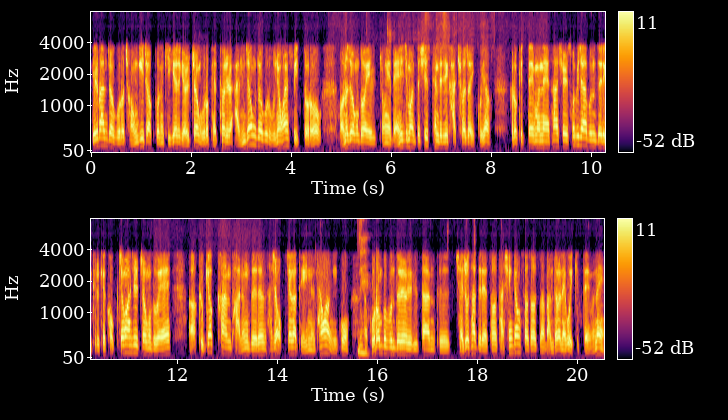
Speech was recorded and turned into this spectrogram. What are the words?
일, 반적으로 전기적 또는 기계적 열정으로 배터리를 안정적으로 운영할 수 있도록 어느 정도의 일종의 매니지먼트 시스템들이 갖춰져 있고요. 그렇기 때문에 사실 소비자분들이 그렇게 걱정하실 정도의 어, 급격한 반응들은 사실 억제가 돼 있는 상황이고 네. 그런 부분들을 일단 그 제조사들에서 다 신경 써서 만들어내고 있기 때문에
